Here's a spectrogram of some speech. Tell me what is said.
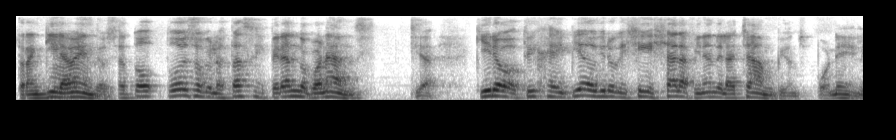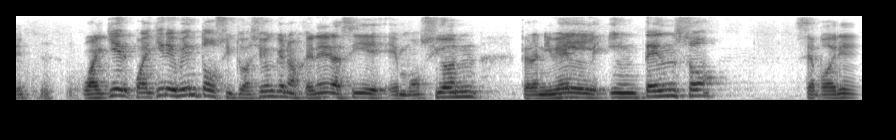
Tranquilamente. O sea, todo, todo eso que lo estás esperando con ansia. Quiero, estoy hypeado, quiero que llegue ya a la final de la Champions, ponele. Cualquier, cualquier evento o situación que nos genere así emoción, pero a nivel intenso, se podría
